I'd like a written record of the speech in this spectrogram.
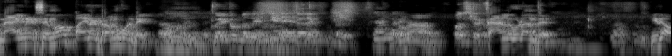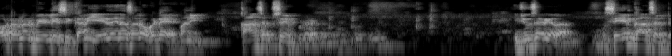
మ్యాగ్నెట్స్ ఏమో పైన డ్రమ్ ఉంటాయి. ఫ్యాన్లు కూడా అంతే. ఇది అవుట్ రన్నర్ బిఎల్డిసి కానీ ఏదైనా సరే ఒకటే పని. కాన్సెప్ట్ సేమ్ ఇది చూసారు కదా? సేమ్ కాన్సెప్ట్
